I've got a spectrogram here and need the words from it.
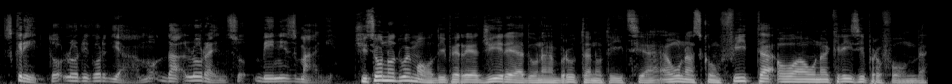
scritto, lo ricordiamo, da Lorenzo Bini Smaghi. Ci sono due modi per reagire ad una brutta notizia, a una sconfitta o a una crisi profonda.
